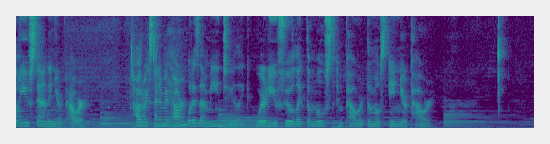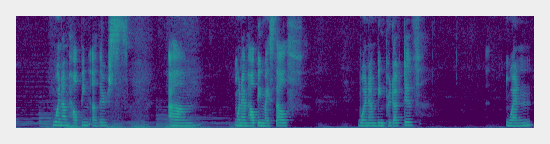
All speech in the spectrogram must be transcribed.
how do you stand in your power? How do I stand in my yeah. power? What does that mean to you? Like, where do you feel like the most empowered, the most in your power? When I'm helping others, um, when I'm helping myself, when I'm being productive, when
